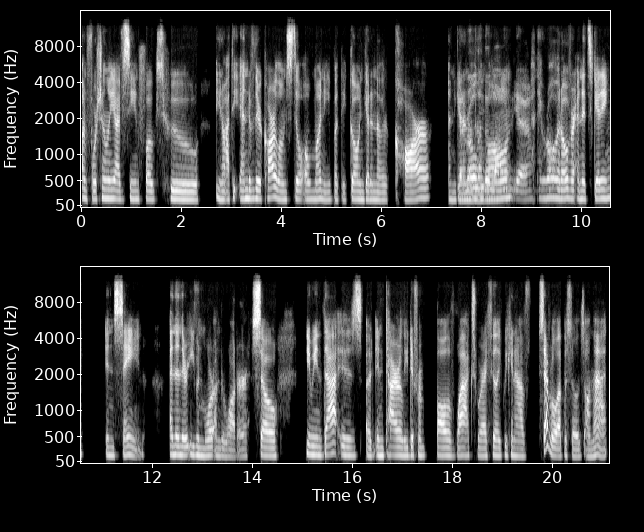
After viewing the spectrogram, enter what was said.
Unfortunately i've seen folks who you know at the end of their car loan still owe money but they go and get another car and get another loan, loan yeah. and they roll it over and it's getting insane and then they're even more underwater. So i mean that is an entirely different ball of wax where i feel like we can have several episodes on that.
